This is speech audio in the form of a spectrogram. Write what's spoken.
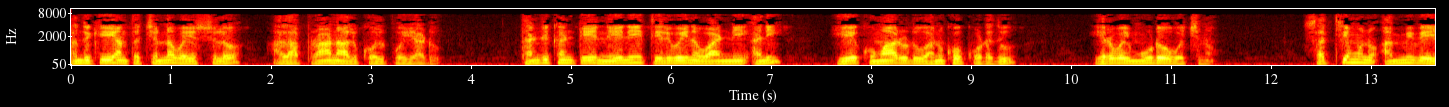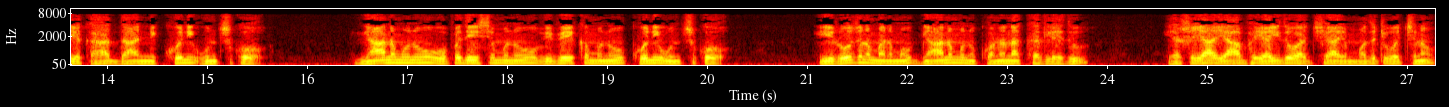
అందుకే అంత చిన్న వయస్సులో అలా ప్రాణాలు కోల్పోయాడు. తండ్రి కంటే నేనే తెలివైన వాణ్ణి అని ఏ కుమారుడు అనుకోకూడదు. ఇరవై మూడో వచనం. సత్యమును అమ్మివేయక దాన్ని కొని ఉంచుకో. జ్ఞానమును ఉపదేశమును వివేకమును కొని ఉంచుకో. ఈ రోజున మనము జ్ఞానమును కొననక్కర్లేదు. యషయా యాభై ఐదో అధ్యాయం మొదటి వచనం.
